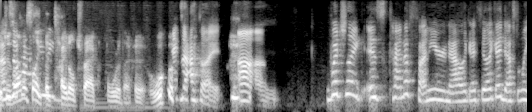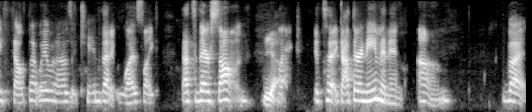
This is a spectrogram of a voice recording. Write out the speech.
Which I'm is so almost like the title track for the Who. exactly. Um, which like is kind of funnier now. Like I feel like I definitely felt that way when I was a kid. That it was like that's their song. yeah, Like it's a, got their name in it. Um, but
